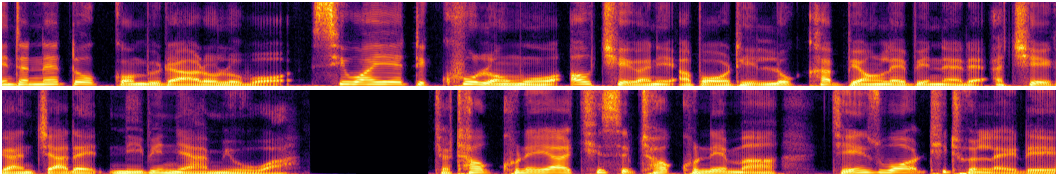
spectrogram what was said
internet တို့ computer တို့လို့ပေါ့စီးပွားရေးတစ်ခုလုံးကိုအောက်ခြေကနေအပေါ်ထိလုတ်ခတ်ပြောင်းလဲပြနေတဲ့အခြေခံကြတဲ့နည်းပညာမျိုးပါ1986ခုနှစ်မှာ James Watt ထိထွင်လိုက်တဲ့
